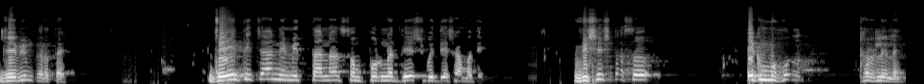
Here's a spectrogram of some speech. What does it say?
जयभीम करत आहे. जयंतीच्या निमित्तानं संपूर्ण देश विदेशामध्ये विशिष्ट असं एक मोहोल ठरलेलं आहे.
